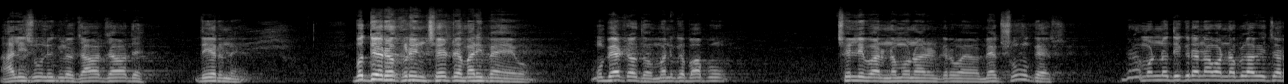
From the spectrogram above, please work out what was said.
હાલી શું નીકળ્યો? જવા જવા દે, દેરને. બધે રખડીને છેટે મારી પાસે આવ્યો. હું બેઠો હતો, મને કે, બાપુ, છેલ્લી વાર નમોનારાયણ કરવા આવ્યો. મેં શું કહેશ? બ્રાહ્મણનો દીકરાના આવા નબળા વિચાર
